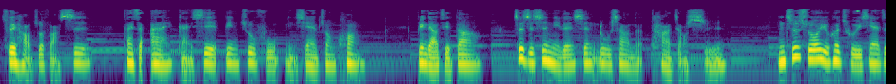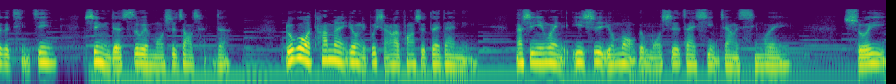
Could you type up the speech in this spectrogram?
最好做法是带着爱、感谢并祝福你现在状况，并了解到这只是你人生路上的踏脚石。你之所以会处于现在这个情境，是你的思维模式造成的。如果他们用你不想要的方式对待你，那是因为你意识有某个模式在吸引这样的行为。所以，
